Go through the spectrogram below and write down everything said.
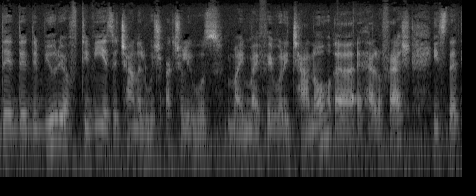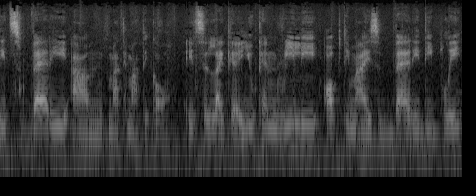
the, the, the beauty of TV as a channel, which actually was my, my favorite channel uh, at HelloFresh, is that it's very um, mathematical. It's like uh, you can really optimize very deeply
